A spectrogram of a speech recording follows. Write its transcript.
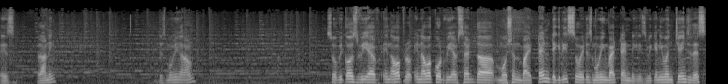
is running. It is moving around. So because we have in our in our code we have set the motion by 10 degrees so it is moving by 10 degrees. We can even change this.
